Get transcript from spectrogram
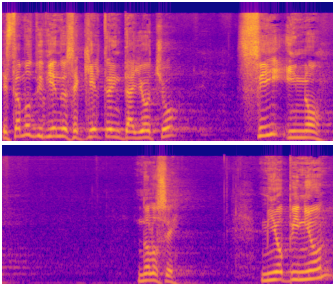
¿Estamos viviendo Ezequiel 38? Sí y no. No lo sé. Mi opinión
